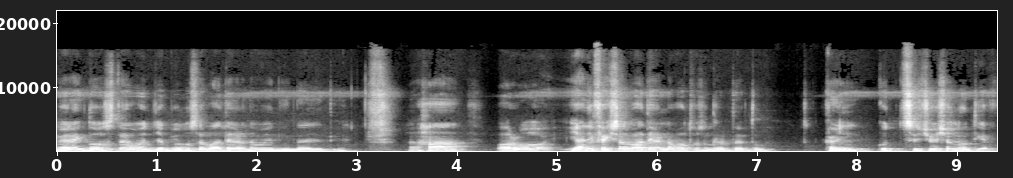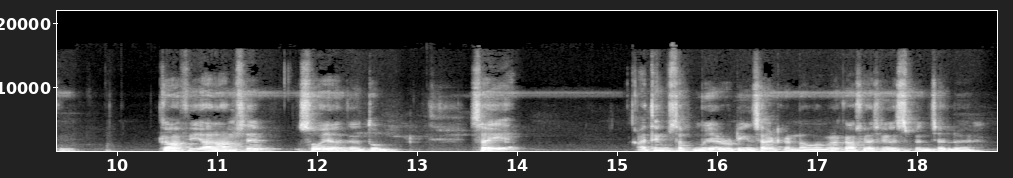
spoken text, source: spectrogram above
میرا ایک دوست ہے، وہ جب بھی مجھ سے باتیں کرتا ہے، مجھے نیند آ جاتی ہے۔ ہاں اور وہ یعنی فکشنل باتیں کرنا بہت پسند کرتا ہے تو۔ کہیں کچھ سچویشن ہوتی ہے، کافی آرام سے سو جاتے ہیں تو۔ صحیح آئی تھنک سب مجھے روٹین سیٹ کرنا ہوگا میرا کافی آج کل اسپن چل رہا ہے۔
